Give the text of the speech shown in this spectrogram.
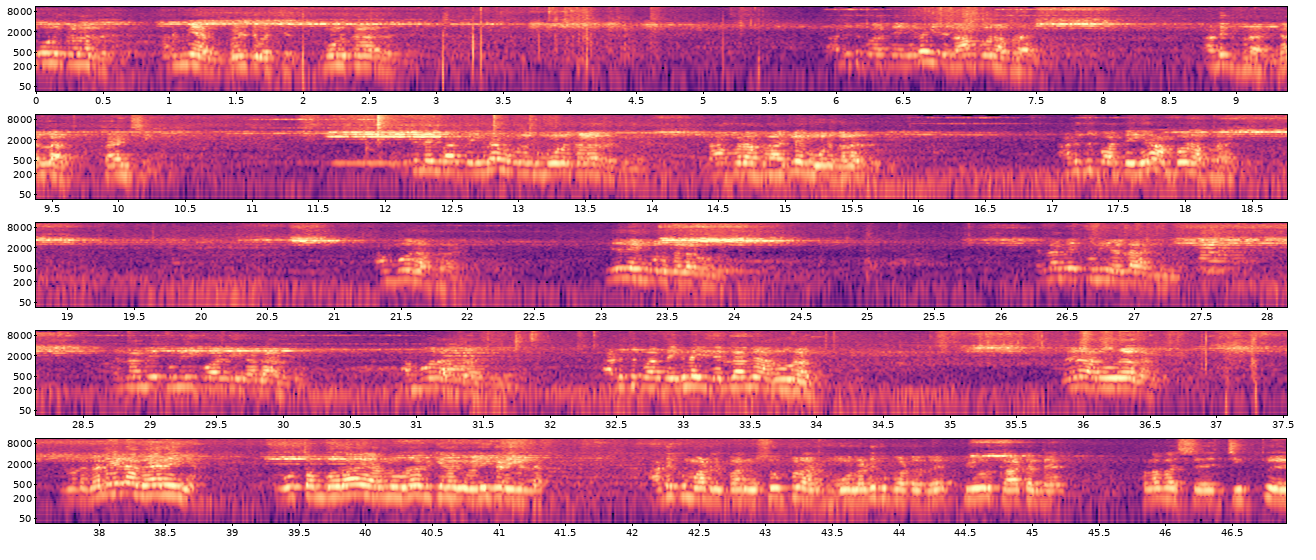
மூணு கலர் இருக்கு. அருமையாக இருக்கும் பெல்ட் வச்சது. மூணு கலர் இருக்கு. அடுத்து பார்த்தீங்கன்னா இது நாற்பது ரூபா ஃப்ராக் அடுக்கு ஃப்ராக் நல்லா இருக்கும் ஃபேன்சி இதுலேயும் பார்த்தீங்கன்னா உங்களுக்கு மூணு கலர் இருக்குங்க. நாற்பது ரூபா ஃப்ராக்லேயே மூணு கலர் இருக்கு. அடுத்து பார்த்தீங்கன்னா ஐம்பது ரூபா ஃப்ராக் ஐம்பது ரூபா ஃப்ராக் இதுலேயும் மூணு கலர் வந்துடும் எல்லாமே துணி நல்லா இருக்குங்க. எல்லாமே துணி குவாலிட்டி நல்லா இருக்கும். ஐம்பது ரூபா இருக்குங்க அடுத்து பார்த்தீங்கன்னா இது எல்லாமே அறுபது ரூபாங்க. வெறும் அறுபது ரூபா தாங்க. இதோட விலையெல்லாம் வேறேங்க. நூற்றம்பது ரூபா இரநூறுவா விற்கிறாங்க வெளிக்கடைகளில் அடுக்கு மாடல் பாருங்கள் சூப்பராக இருக்கும் மூணு அடுக்கு போட்டது. பியூர் காட்டனு ஃப்ளவர்ஸு ஜிப்பு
